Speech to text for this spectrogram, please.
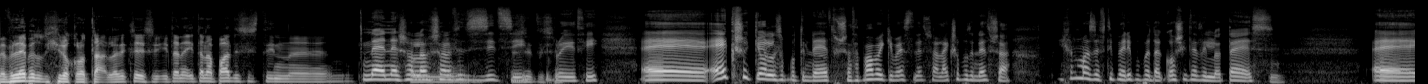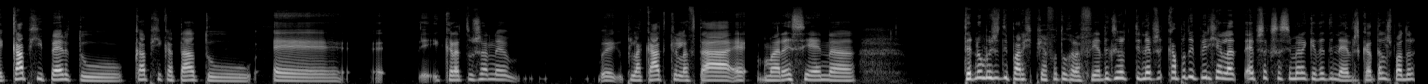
Με βλέπετε ότι χειροκροτά. Δηλαδή, ξέρεις, ήταν, ήταν απάντηση στην. ε, Ναι, ναι, σε, όλα, Όλη σε όλη αυτή η τη συζήτηση, συζήτηση. την προηγηθεί. Ε, έξω κιόλας από την αίθουσα, θα πάμε και μέσα στην αίθουσα, αλλά έξω από την αίθουσα είχαν μαζευτεί περίπου 500 διαδηλωτές. Μμ. Ε, κάποιοι υπέρ του, κάποιοι κατά του. Ε, ε, ε, κρατούσαν ε, ε, πλακάτ και όλα αυτά. Ε, μ' αρέσει ένα. Δεν νομίζω ότι υπάρχει πια φωτογραφία. Δεν ξέρω την έψαξα. Κάποτε υπήρχε, αλλά έψαξα σήμερα και δεν την έβρισκα. Τέλος πάντων,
